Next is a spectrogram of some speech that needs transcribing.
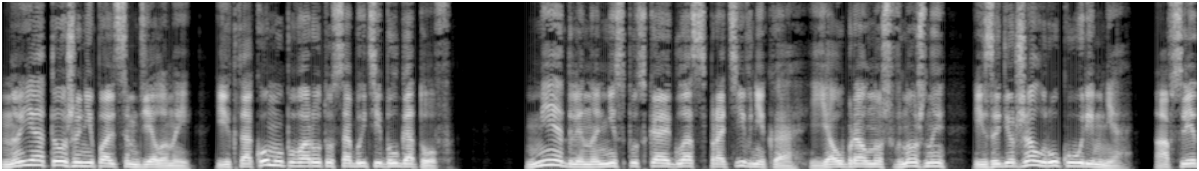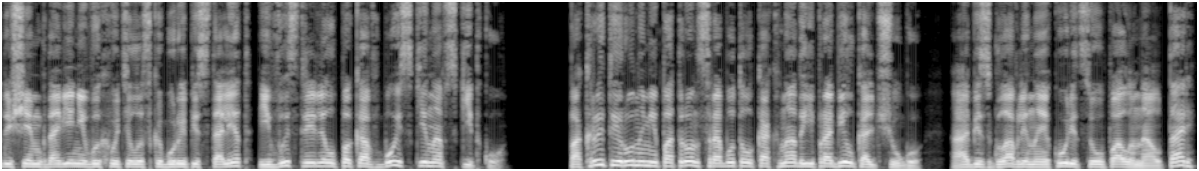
Но я тоже не пальцем деланный, и к такому повороту событий был готов. Медленно, не спуская глаз с противника, я убрал нож в ножны и задержал руку у ремня, а в следующее мгновение выхватил из кобуры пистолет и выстрелил по-ковбойски навскидку. Покрытый рунами патрон сработал как надо и пробил кольчугу, а обезглавленная курица упала на алтарь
